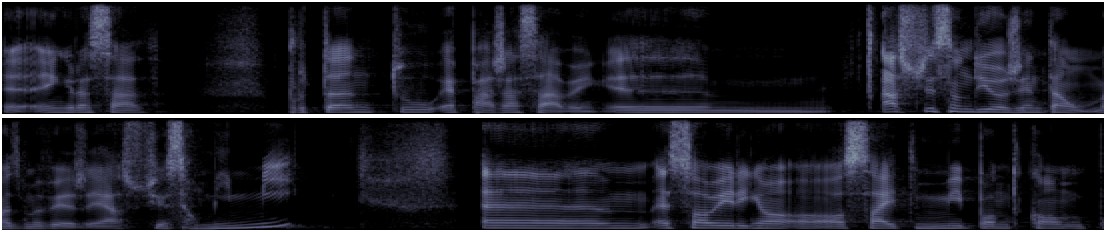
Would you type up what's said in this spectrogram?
uh, engraçado. Portanto, é pá, já sabem. Uh, a associação de hoje, então, mais uma vez, é a Associação Mimi. É só irem ao, ao site mimi.com.pt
